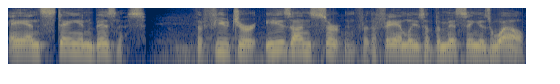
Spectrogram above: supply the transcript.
and stay in business. The future is uncertain for the families of the missing as well.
